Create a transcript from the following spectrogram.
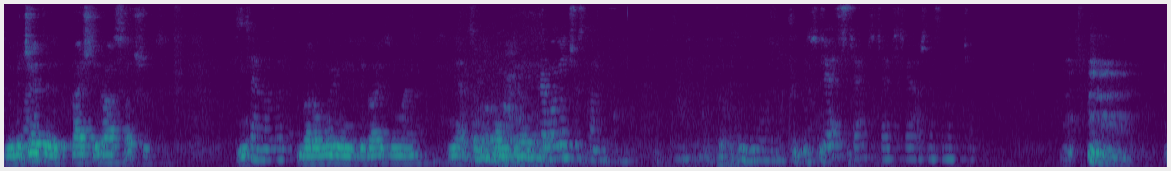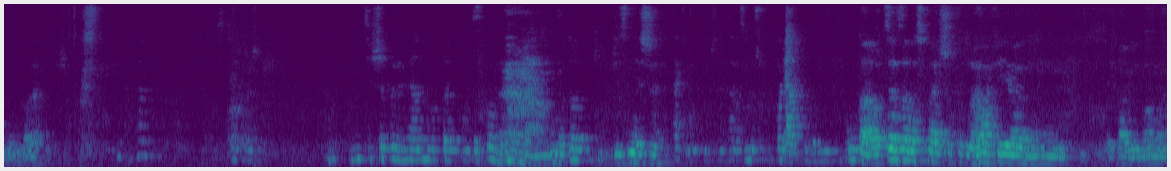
Вибачайте перший раз, а що Ще назад. барабулю не кидають у мене. Ні, це напевно. Треба в іншу сторону. Ще, ще, ще, ще, аж на самий початок. Ну. Ще трошки. Ми це ще переглянемо так по такому. Ну то пізніше. Так, не можна. Зараз можу по порядку Ну так, оце зараз перша фотографія, м, яка відома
